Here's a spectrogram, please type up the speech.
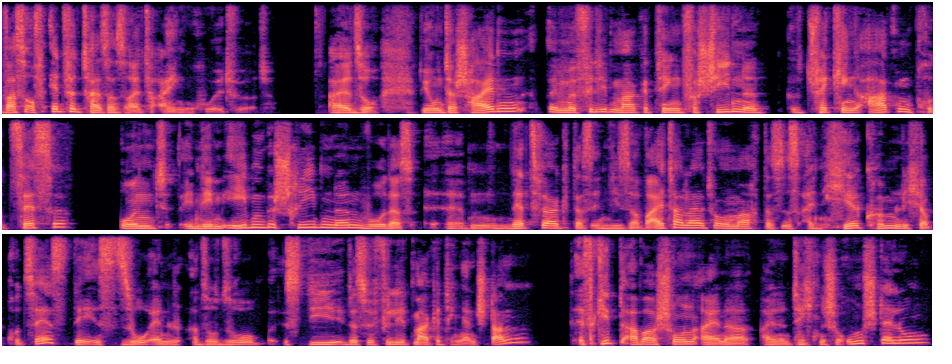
was auf Advertiser-Seite eingeholt wird. Also, wir unterscheiden im Affiliate-Marketing verschiedene Tracking-Arten, Prozesse. Und in dem eben beschriebenen, wo das ähm, Netzwerk das in dieser Weiterleitung macht, das ist ein herkömmlicher Prozess. Der ist so, also so ist die, das Affiliate Marketing entstanden. Es gibt aber schon eine, eine technische Umstellung,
